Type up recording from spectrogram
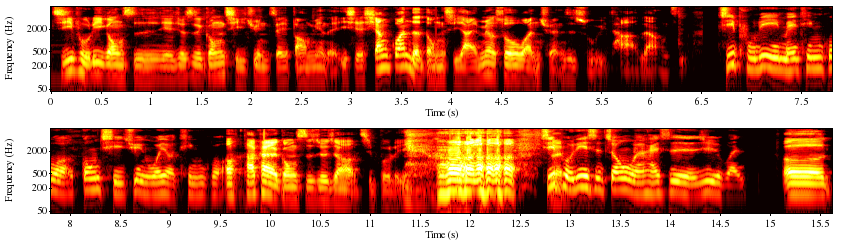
吉普力公司，也就是宫崎骏这一方面的一些相关的东西啊，也没有说完全是属于他这样子。吉普力没听过，宫崎骏我有听过。哦，他开的公司就叫吉普力。吉普力是中文还是日文？呃，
